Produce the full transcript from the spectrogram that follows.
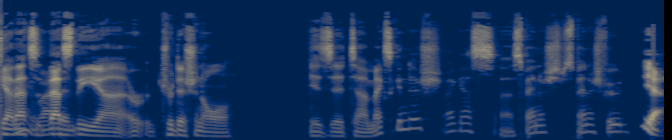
Yeah, that's Wow, that's the uh, traditional. Is it uh, Mexican dish? I guess uh, Spanish Spanish food. yeah,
